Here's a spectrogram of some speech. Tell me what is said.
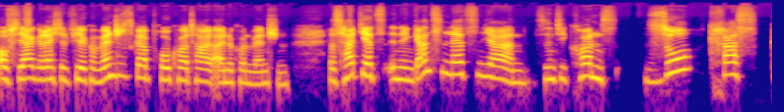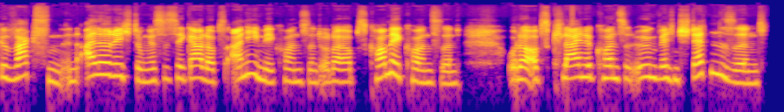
aufs Jahr gerechnet vier Conventions gehabt, pro Quartal eine Convention. Das hat jetzt in den ganzen letzten Jahren sind die Cons so krass gewachsen in alle Richtungen. Es ist egal, ob es Anime-Cons sind oder ob es Comic-Cons sind oder ob es kleine Cons in irgendwelchen Städten sind,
